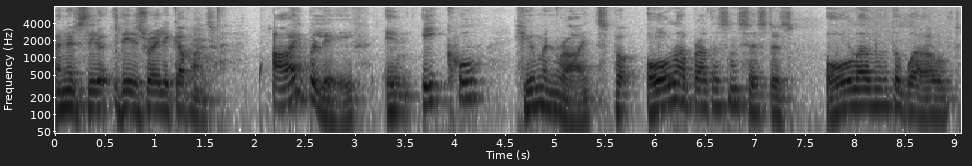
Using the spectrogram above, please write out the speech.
and it's the, the Israeli government. I believe in equal human rights for all our brothers and sisters all over the world,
